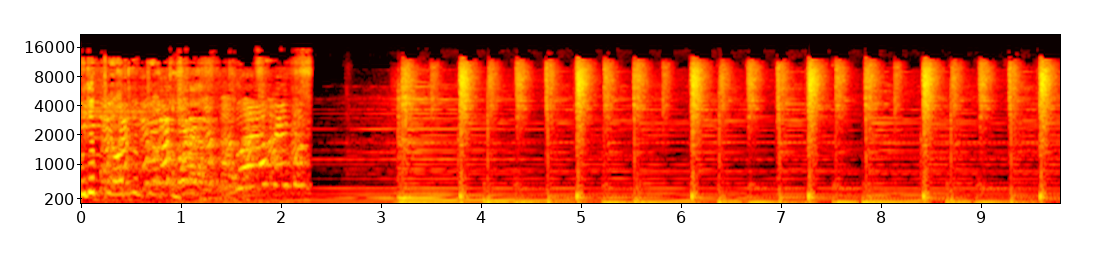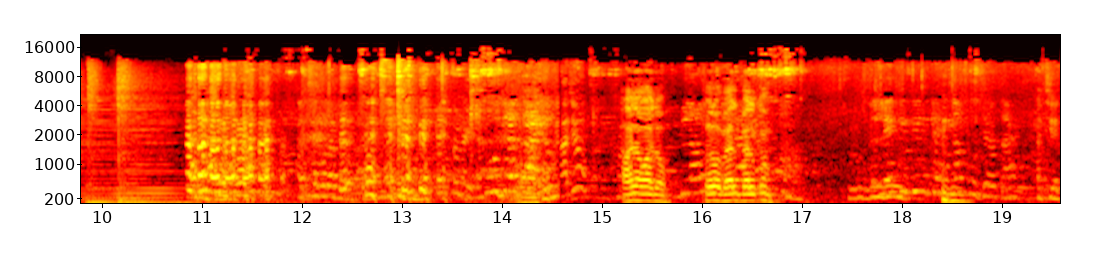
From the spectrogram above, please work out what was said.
मुझे प्यार में प्यार कर- आ जाओ आ जाओ। चलो वेल वेलकम ये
